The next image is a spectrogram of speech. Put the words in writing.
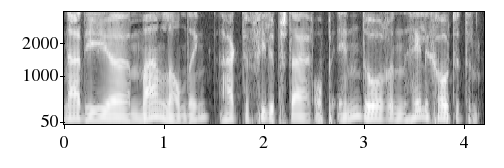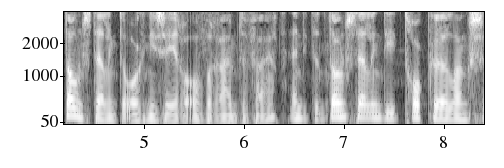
na die uh, maanlanding, haakte Philips daarop in door een hele grote tentoonstelling te organiseren over ruimtevaart. En die tentoonstelling die trok uh, langs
